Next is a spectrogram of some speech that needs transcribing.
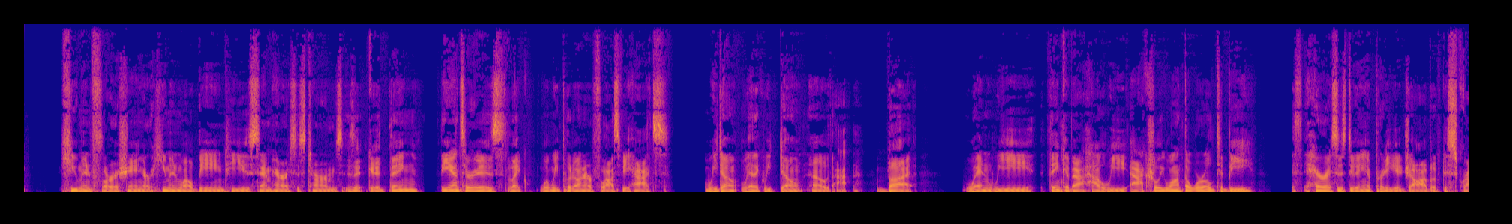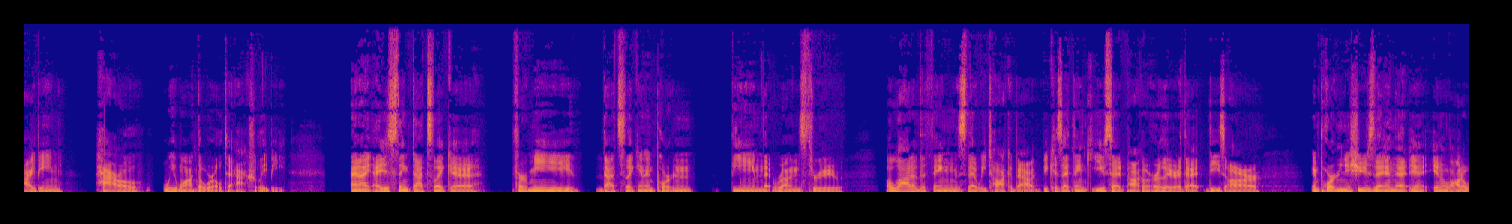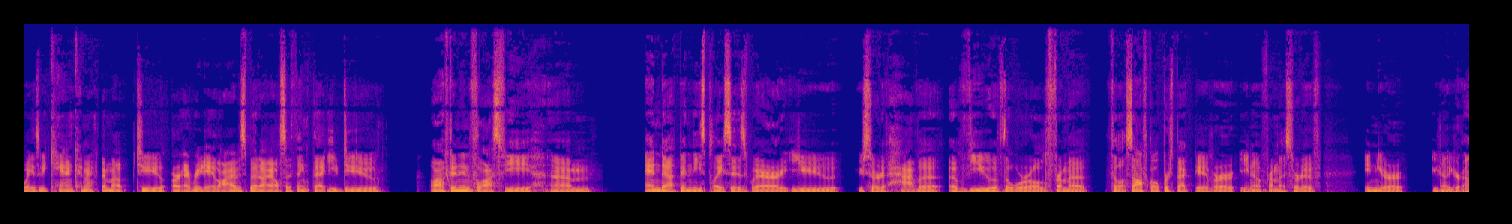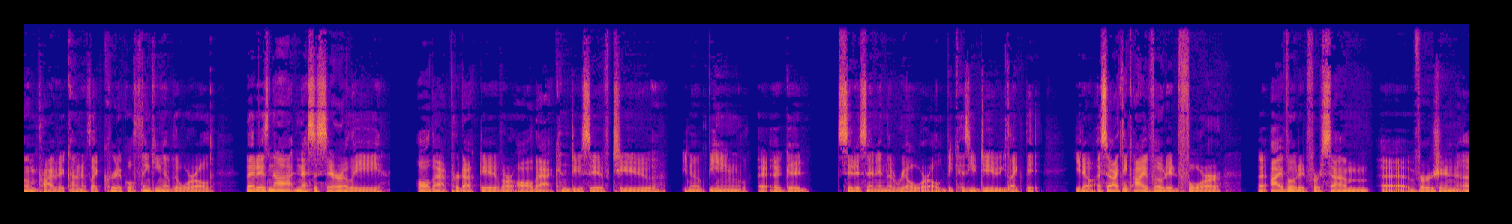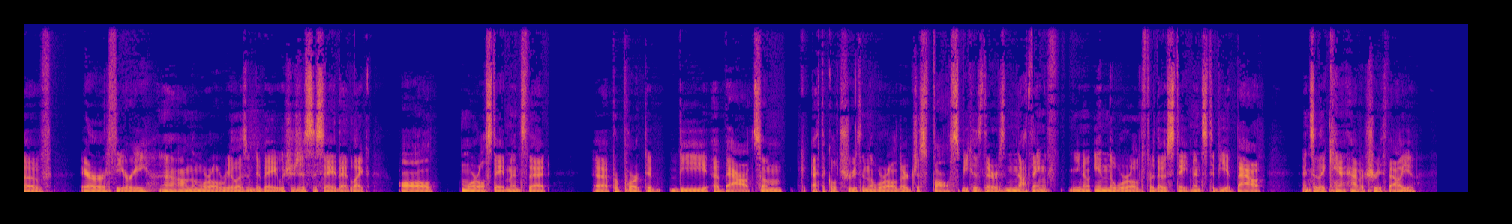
human flourishing or human well being, to use Sam Harris's terms, is a good thing? The answer is like when we put on our philosophy hats, we don't we like we don't know that. But when we think about how we actually want the world to be, Harris is doing a pretty good job of describing how we want the world to actually be. And I, I just think that's like a for me, that's like an important theme that runs through a lot of the things that we talk about because I think you said Paco earlier that these are important issues that and that in, in, a lot of ways we can connect them up to our everyday lives but I also think that you do often in philosophy um, end up in these places where you you sort of have a, a view of the world from a philosophical perspective or you know from a sort of in your you know your own private kind of like critical thinking of the world that is not necessarily all that productive or all that conducive to you know being a, a good citizen in the real world because you do like the you know so i think i voted for i voted for some uh, version of error theory uh, on the moral realism debate which is just to say that like all moral statements that uh, purport to be about some ethical truth in the world are just false because there's nothing you know in the world for those statements to be about and so they can't have a truth value.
